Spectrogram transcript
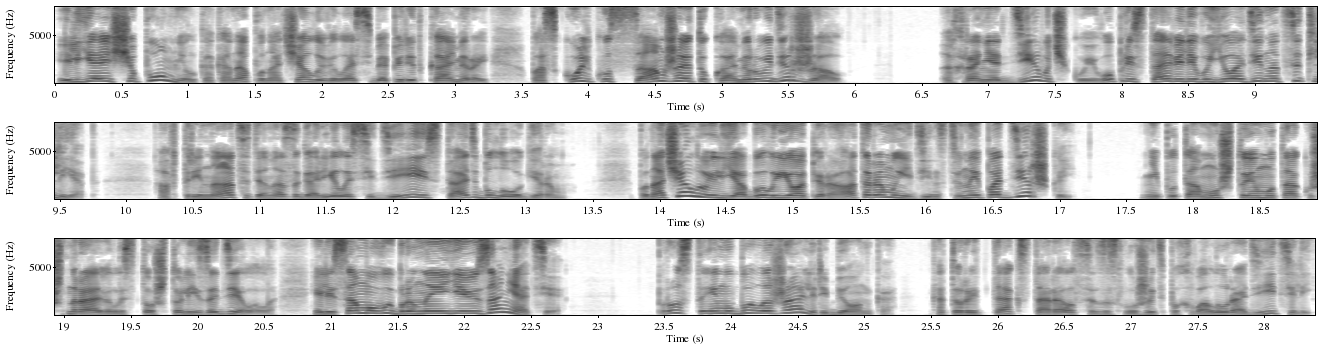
Илья еще помнил, как она поначалу вела себя перед камерой, поскольку сам же эту камеру и держал. Охранять девочку его приставили в ее 11 лет, а в 13 она загорелась идеей стать блогером. Поначалу Илья был ее оператором и единственной поддержкой. Не потому, что ему так уж нравилось то, что Лиза делала, или само выбранное ею занятие — Просто ему было жаль ребенка, который так старался заслужить похвалу родителей,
